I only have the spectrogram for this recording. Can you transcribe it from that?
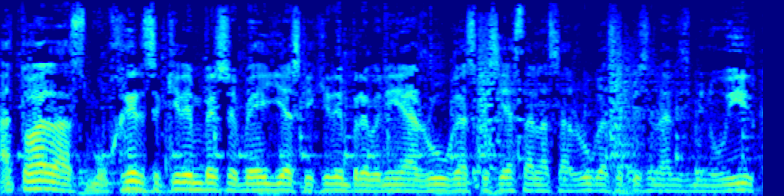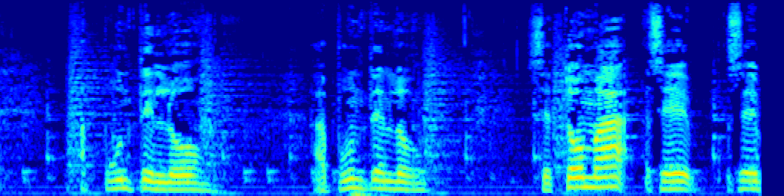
a todas las mujeres que quieren verse bellas, que quieren prevenir arrugas, que si ya están las arrugas empiezan a disminuir, apúntenlo, apúntenlo. Se toma, se, se,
